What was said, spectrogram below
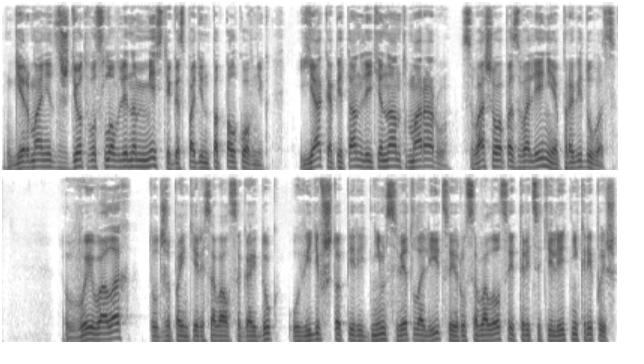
«Германец ждет в условленном месте, господин подполковник. Я капитан-лейтенант Марару. С вашего позволения проведу вас». «Вы Валах?» Тут же поинтересовался Гайдук, увидев, что перед ним светлолицый, русоволосый тридцатилетний крепыш.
